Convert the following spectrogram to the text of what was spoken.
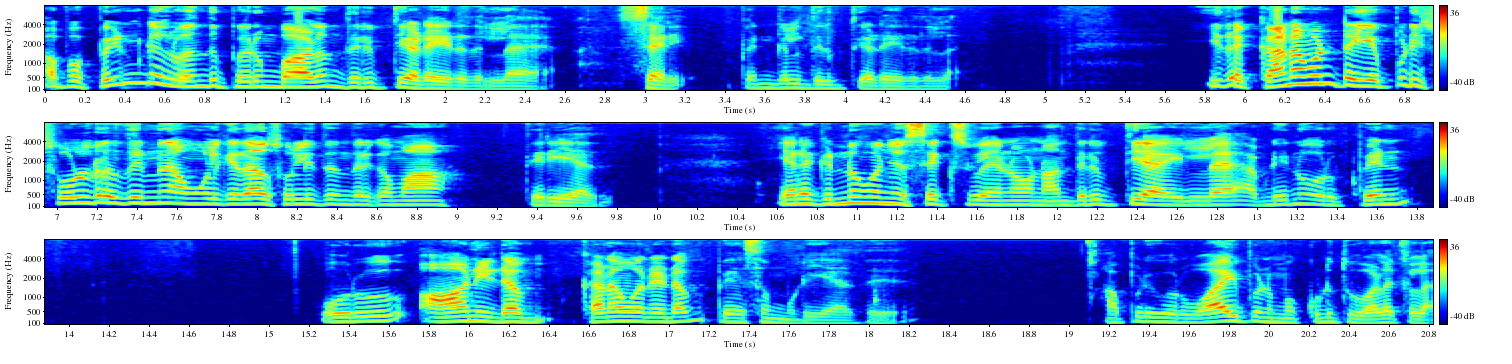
அப்போ பெண்கள் வந்து பெரும்பாலும் திருப்தி அடைகிறதில்ல சரி பெண்கள் திருப்தி அடைகிறதில்ல இதை கணவன்கிட்ட எப்படி சொல்கிறதுன்னு அவங்களுக்கு ஏதாவது சொல்லி தந்திருக்கோமா? தெரியாது. எனக்கு இன்னும் கொஞ்சம் செக்ஸ் வேணும் நான் திருப்தியாக இல்லை அப்படின்னு ஒரு பெண் ஒரு ஆணிடம் கணவனிடம் பேச முடியாது. அப்படி ஒரு வாய்ப்பு நம்ம கொடுத்து வளர்க்கல.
